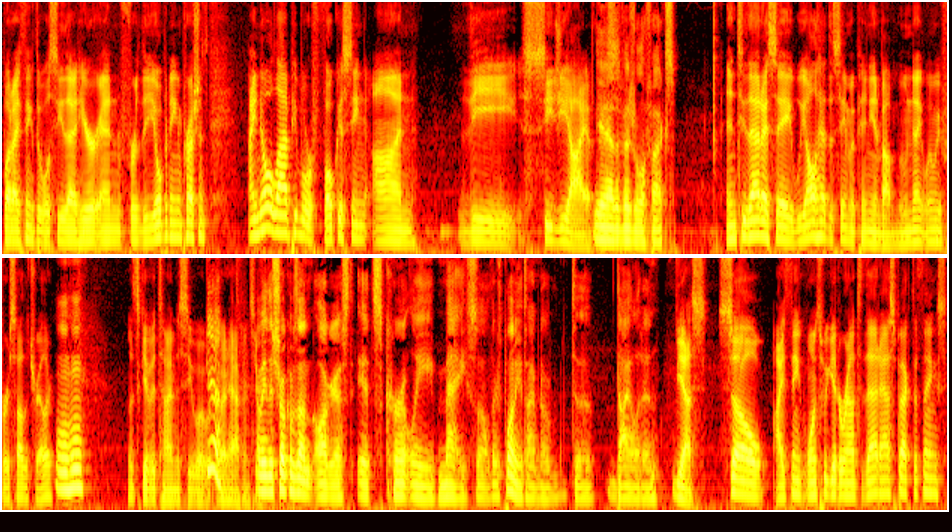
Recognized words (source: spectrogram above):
But I think that we'll see that here. And for the opening impressions, I know a lot of people were focusing on the CGI of this. Yeah, the visual effects. and to that, I say we all had the same opinion about Moon Knight when we first saw the trailer. Mm-hmm. Let's give it time to see what, Yeah. what happens here. I mean, the show comes out in August. It's currently May, so there's plenty of time to to dial it in. Yes. So I think once we get around to that aspect of things,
